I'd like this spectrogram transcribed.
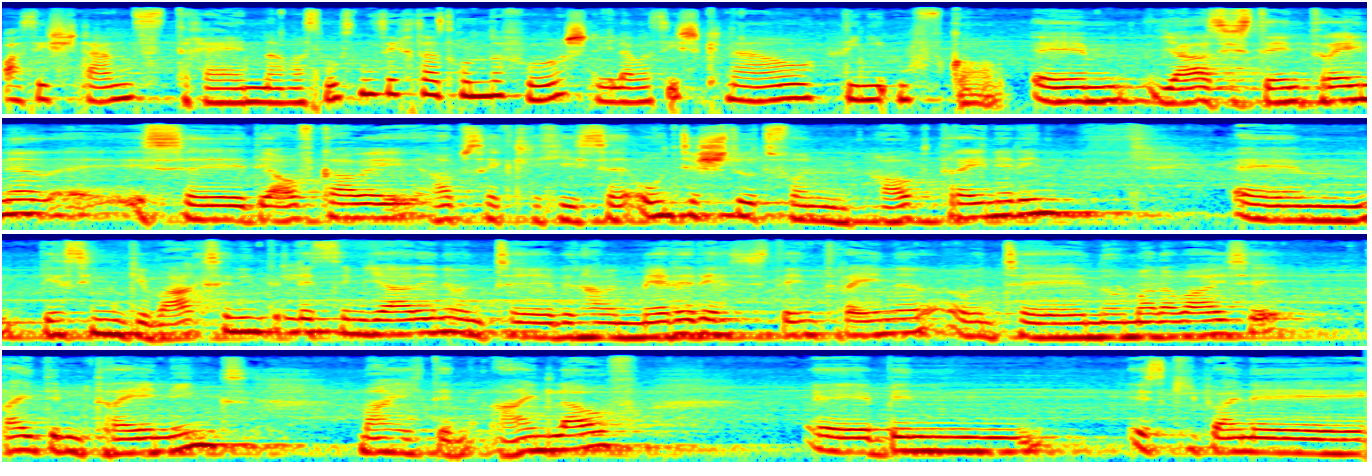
Assistenztrainer, was muss man sich darunter vorstellen? Was ist genau deine Aufgabe? Ähm, ja, Assistenztrainer ist äh, die Aufgabe hauptsächlich ist äh, Unterstützung von Haupttrainerin. Ähm, wir sind gewachsen in den letzten Jahren und äh, wir haben mehrere Assistenztrainer und äh, normalerweise bei den Trainings mache ich den Einlauf, äh, bin es gibt eine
